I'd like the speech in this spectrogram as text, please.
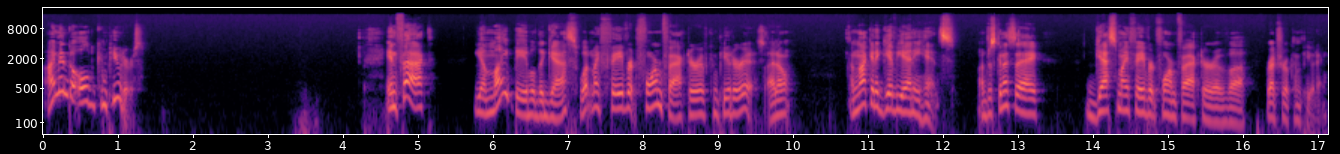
I'm into old computers. In fact, you might be able to guess what my favorite form factor of computer is. I don't, I'm not going to give you any hints. I'm just going to say, guess my favorite form factor of uh, retro computing.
